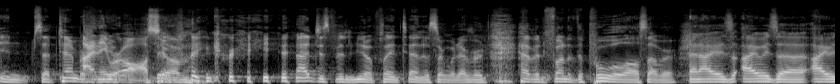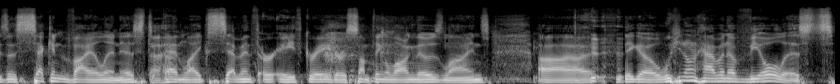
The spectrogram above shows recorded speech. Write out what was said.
in September. And they were awesome. They were great. And I'd just been, you know, playing tennis or whatever, and having fun at the pool all summer. and I was I was a I was a second violinist Uh-huh. and like seventh or eighth grade or something along those lines. Uh, they go, we don't have enough violists.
